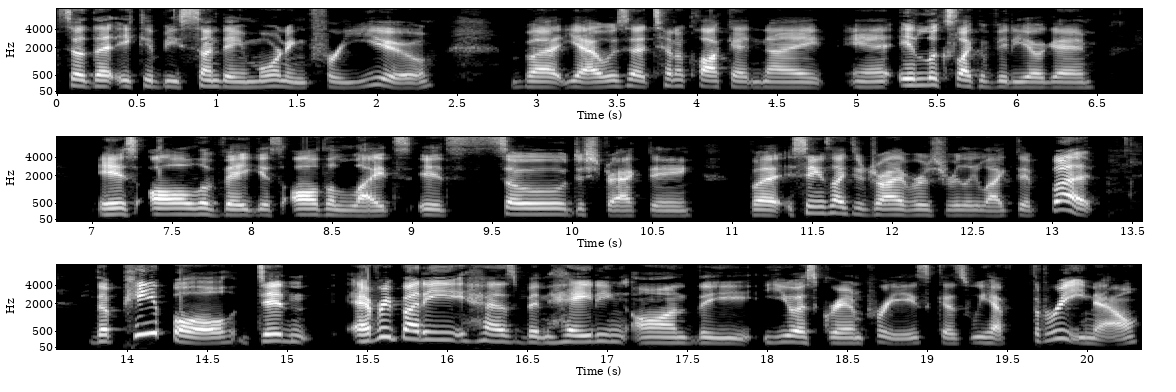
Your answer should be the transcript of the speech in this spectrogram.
so that it could be sunday morning for you. But yeah it was at 10 o'clock at night and it looks like a video game. It's all of vegas all the lights it's so distracting but it seems like the drivers really liked it. But the people didn't everybody has been hating on the US Grand Prix because we have three now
